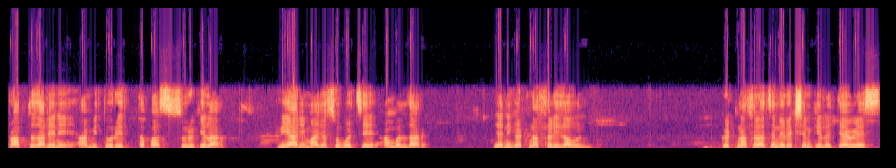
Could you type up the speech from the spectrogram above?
प्राप्त झाल्याने आम्ही त्वरित तपास सुरू केला. मी आणि माझ्यासोबतचे अंमलदार यांनी घटनास्थळी जाऊन घटनास्थळाचं निरीक्षण केलं. त्यावेळेस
